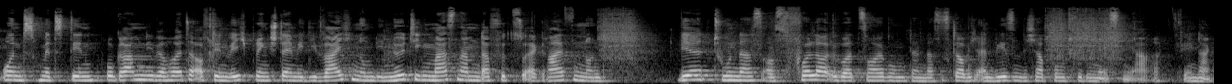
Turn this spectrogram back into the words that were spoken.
Und mit den Programmen, die wir heute auf den Weg bringen, stellen wir die Weichen, um die nötigen Maßnahmen dafür zu ergreifen. Und wir tun das aus voller Überzeugung, denn das ist, glaube ich, ein wesentlicher Punkt für die nächsten Jahre. Vielen Dank.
